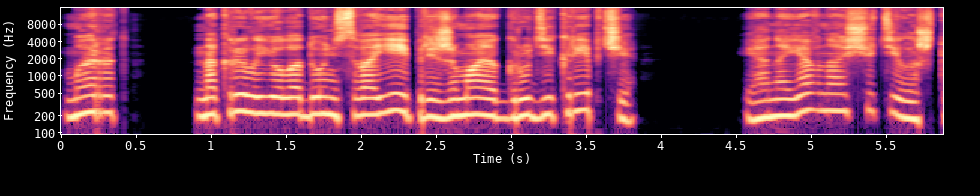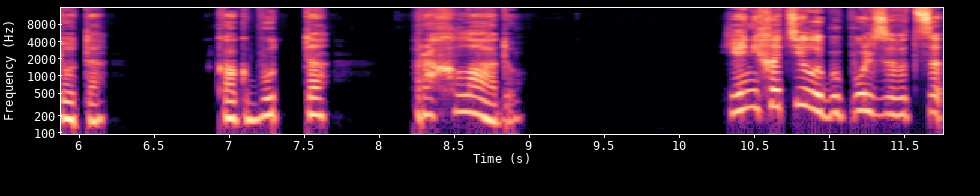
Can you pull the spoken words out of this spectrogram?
Мэрот накрыл ее ладонь своей, прижимая к груди крепче, и она явно ощутила что-то, как будто прохладу. «Я не хотела бы пользоваться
